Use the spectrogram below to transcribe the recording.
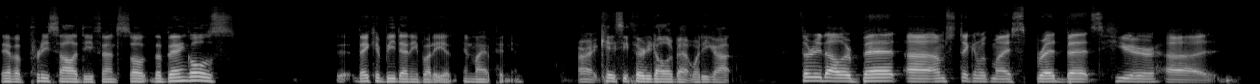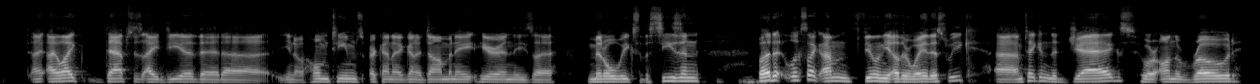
They have a pretty solid defense. So the Bengals, they could beat anybody, in my opinion. All right, Casey, thirty dollar bet. What do you got? Thirty dollar bet. Uh, I'm sticking with my spread bets here. Uh, I, I, like Daps's idea that uh, you know home teams are kind of going to dominate here in these uh, middle weeks of the season. But it looks like I'm feeling the other way this week. Uh, I'm taking the Jags, who are on the road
